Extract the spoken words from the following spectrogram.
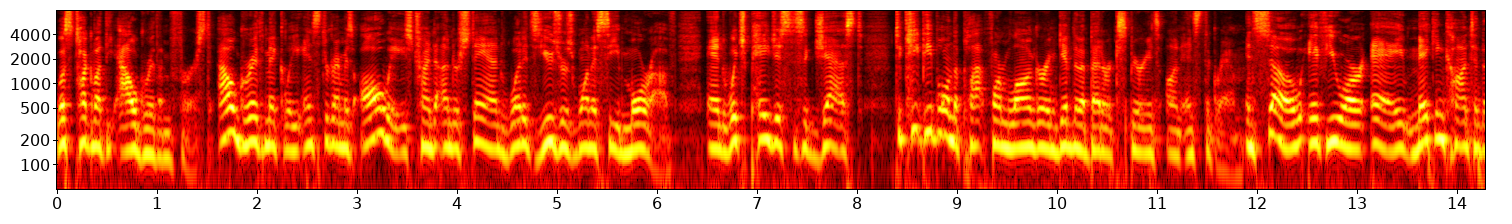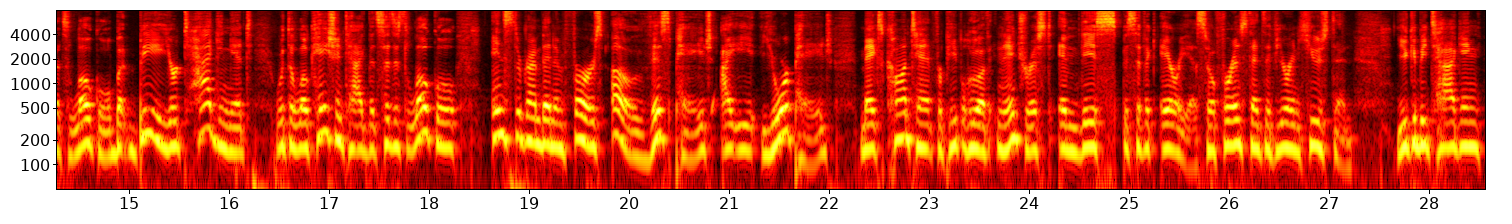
Let's talk about the algorithm first. Algorithmically, Instagram is always trying to understand what its users want to see more of and which pages to suggest to keep people on the platform longer and give them a better experience on Instagram. And so, if you are A, making content that's local, but B, you're tagging it with the location tag that says it's local, Instagram then infers, oh, this page, i.e., your page, makes content for people who have an interest in this specific area. So, for instance, if you're in Houston, you could be tagging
